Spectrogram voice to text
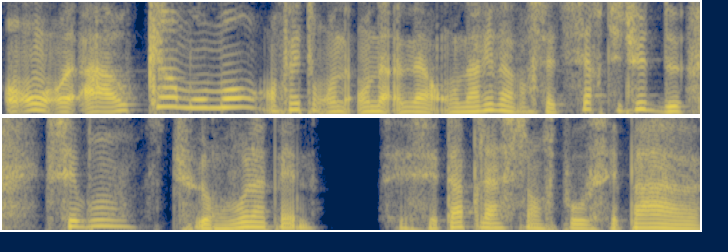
à aucun moment, en fait, on, on, on arrive à avoir cette certitude de c'est bon, tu en vaut la peine. C'est ta place Sciences Po, c'est pas euh,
